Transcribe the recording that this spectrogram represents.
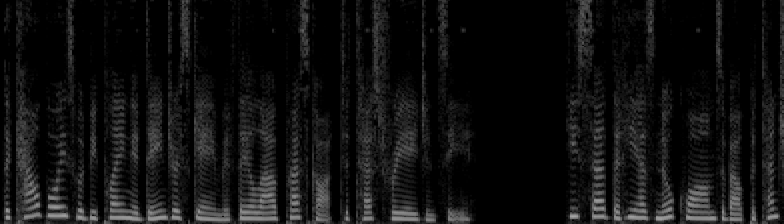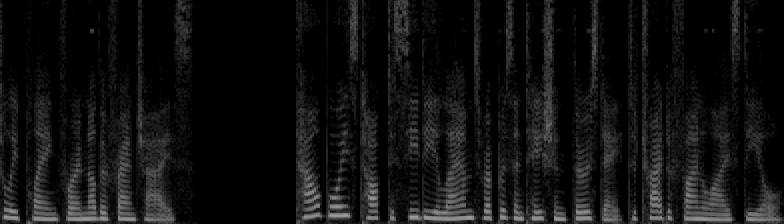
The Cowboys would be playing a dangerous game if they allowed Prescott to test free agency. He said that he has no qualms about potentially playing for another franchise. Cowboys talked to CeeDee Lamb's representation Thursday to try to finalize deal.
